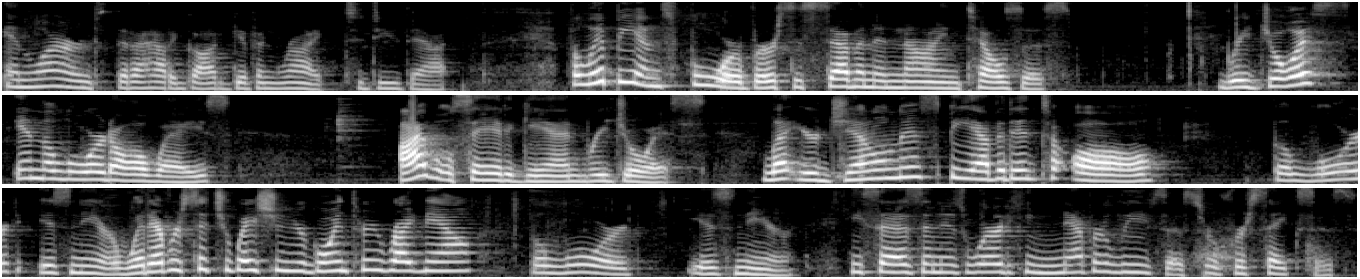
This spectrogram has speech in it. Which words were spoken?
and learned that I had a God given right to do that. Philippians 4, verses 7 and 9 tells us Rejoice in the Lord always. I will say it again rejoice. Let your gentleness be evident to all. The Lord is near. Whatever situation you're going through right now, the Lord is near. He says in His Word, He never leaves us or forsakes us.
